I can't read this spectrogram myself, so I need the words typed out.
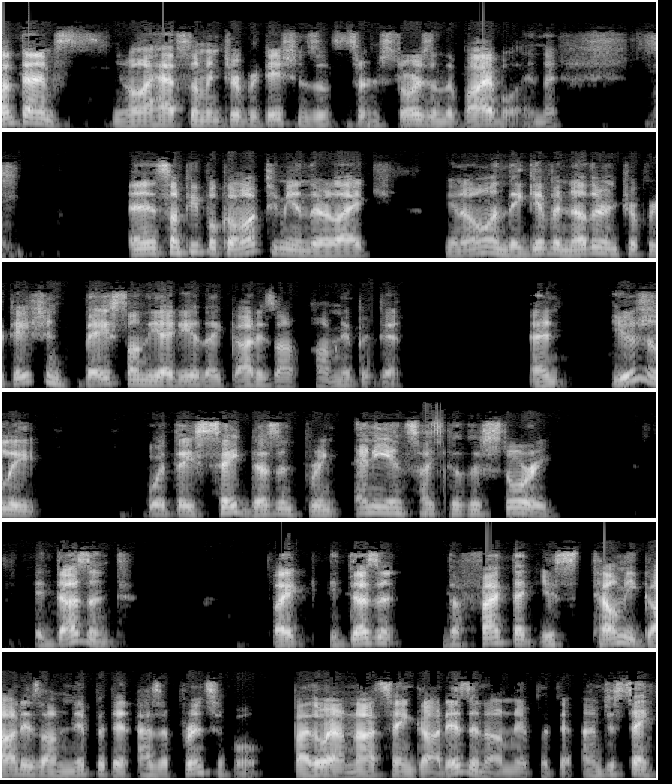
sometimes you know I have some interpretations of certain stories in the Bible, and the and some people come up to me and they're like, you know, and they give another interpretation based on the idea that God is omnipotent. And usually what they say doesn't bring any insight to the story. It doesn't. Like, it doesn't. The fact that you tell me God is omnipotent as a principle, by the way, I'm not saying God isn't omnipotent. I'm just saying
